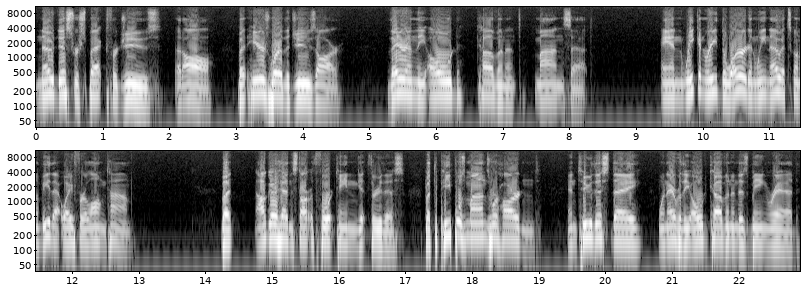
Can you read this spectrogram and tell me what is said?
No disrespect for Jews at all, but here's where the Jews are. They're in the old covenant mindset. And we can read the word and we know it's going to be that way for a long time. But I'll go ahead and start with 14 and get through this. But the people's minds were hardened, and to this day, whenever the old covenant is being read,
